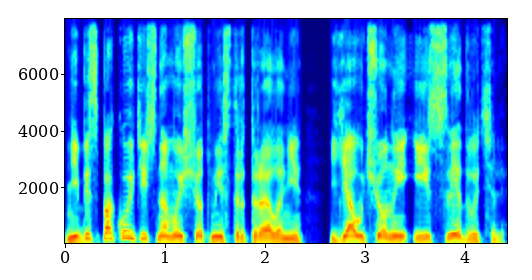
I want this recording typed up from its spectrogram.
Не беспокойтесь на мой счет, мистер Треллани, я ученый и исследователь.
